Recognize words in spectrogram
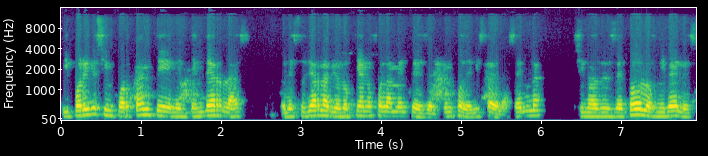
y por ello es importante el entenderlas el estudiar la biología no solamente desde el punto de vista de la célula, sino desde todos los niveles.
